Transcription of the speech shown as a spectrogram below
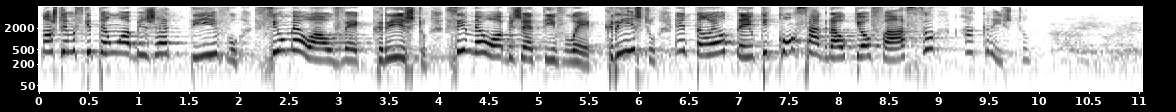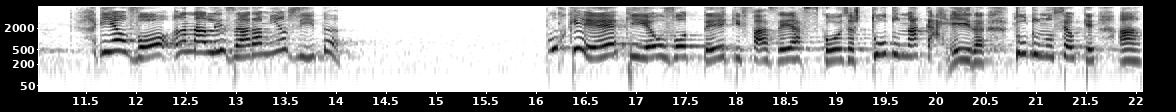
Nós temos que ter um objetivo. Se o meu alvo é Cristo, se meu objetivo é Cristo, então eu tenho que consagrar o que eu faço a Cristo. E eu vou analisar a minha vida. Por que é que eu vou ter que fazer as coisas tudo na carreira, tudo não sei o quê? Ah,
